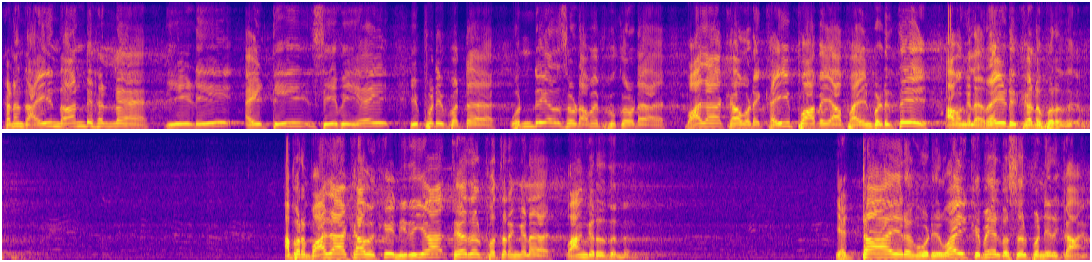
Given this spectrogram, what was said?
கடந்த ஐந்து ஆண்டுகளில் இடி ஐடி சிபிஐ இப்படிப்பட்ட ஒன்றிய அரசோட அமைப்புகளோட பாஜகவோட கைப்பாவையா பயன்படுத்தி அவங்கள ரைடுக்கு அனுப்புறது. அப்புறம் பாஜகவுக்கு நிதியா தேர்தல் பத்திரங்களை வாங்குறதுன்னு. எட்டாயிரம் கோடி ரூபாய்க்கு மேல் வசூல் பண்ணியிருக்காங்க.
